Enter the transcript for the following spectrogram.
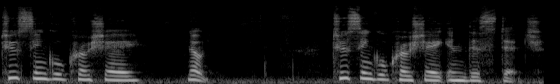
two single crochet, no, two single crochet in this stitch.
